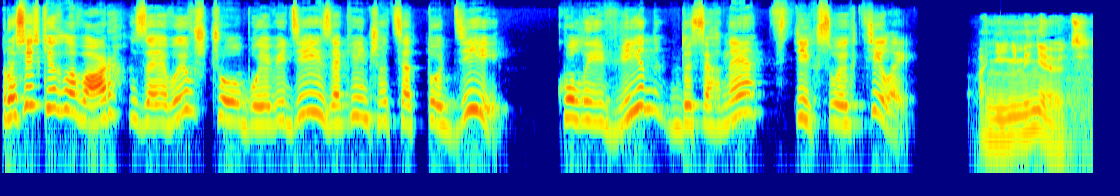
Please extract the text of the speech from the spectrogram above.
Російський главар заявив, що бойові дії закінчаться тоді, коли він досягне всіх своїх цілей. Они не меняются.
